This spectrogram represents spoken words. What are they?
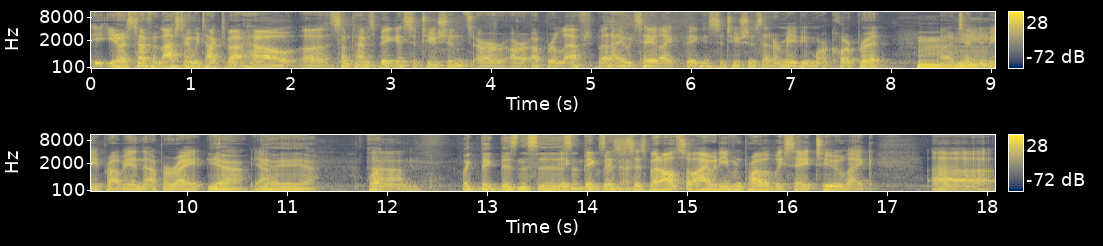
you know it's tough. Last time we talked about how uh, sometimes big institutions are, are upper left, but I would say like big institutions that are maybe more corporate uh, tend to be probably in the upper right. Yeah, Yeah. yeah, yeah, yeah. Um, like big businesses big, and big things like businesses, but also I would even probably say too like uh,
